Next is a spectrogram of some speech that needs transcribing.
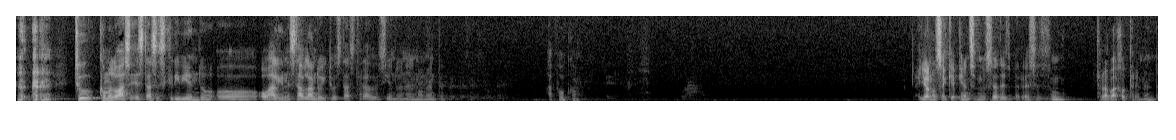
¿Tú cómo lo haces? ¿Estás escribiendo o, alguien está hablando y tú estás traduciendo en el momento? ¿A poco? Yo no sé qué piensan ustedes, pero ese es un trabajo tremendo.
